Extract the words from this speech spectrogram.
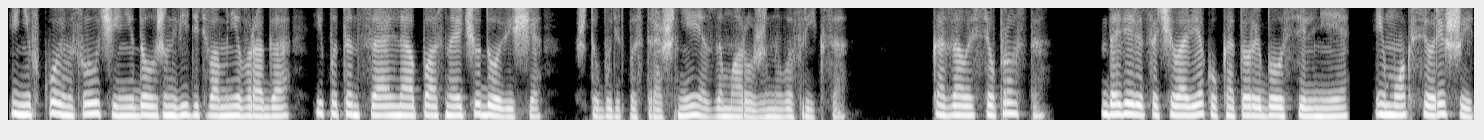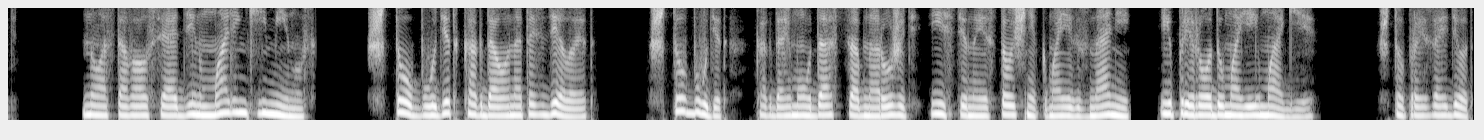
И ни в коем случае не должен видеть во мне врага и потенциально опасное чудовище, что будет пострашнее замороженного Фрикса. Казалось, все просто. Довериться человеку, который был сильнее и мог все решить. Но оставался один маленький минус. Что будет, когда он это сделает? Что будет, когда ему удастся обнаружить истинный источник моих знаний и природу моей магии? Что произойдет,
